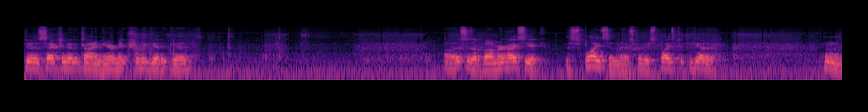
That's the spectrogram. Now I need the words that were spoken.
Do the section at a time here, make sure we get it good. Oh, this is a bummer. I see a, a splice in this where they spliced it together. Hmm.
